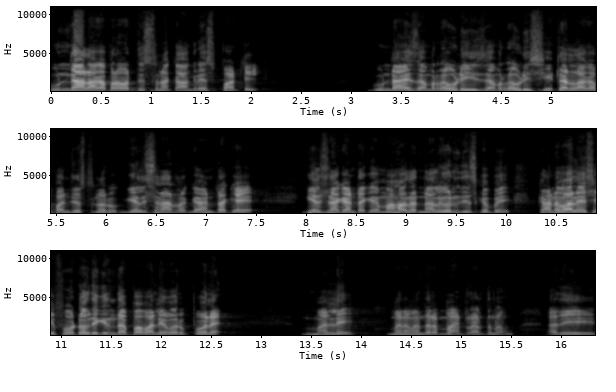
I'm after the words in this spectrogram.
గుండాలాగా ప్రవర్తిస్తున్న కాంగ్రెస్ పార్టీ. గుండాయిజం రౌడీయిజం రౌడీ షీటర్లాగా పనిచేస్తున్నారు. గెలిచిన గంటకే గెలిచిన గంటకే మా వాళ్ళ నలుగురిని తీసుకుపోయి కనవాలేసి ఫోటోలు దిగిన తప్ప వాళ్ళు ఎవరు పోలే. మళ్ళీ మనం అందరం మాట్లాడుతున్నాం. అది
